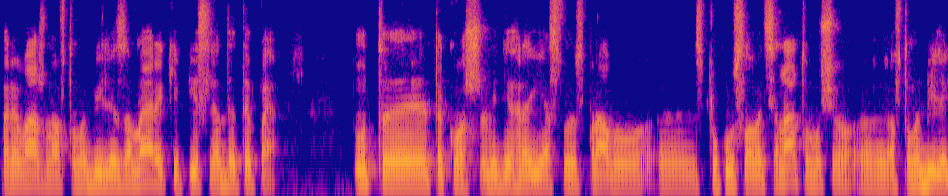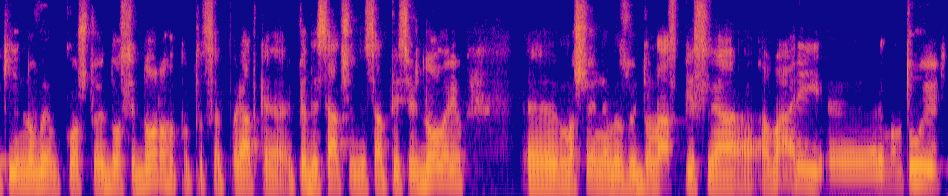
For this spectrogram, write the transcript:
переважно автомобілі з Америки після ДТП. Тут е, також відіграє свою справу е, спокуслива ціна, тому що е, автомобіль, який новим коштує досить дорого, тобто це порядка 50-60 тисяч доларів. Е, машини везуть до нас після аварій, е, ремонтують,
